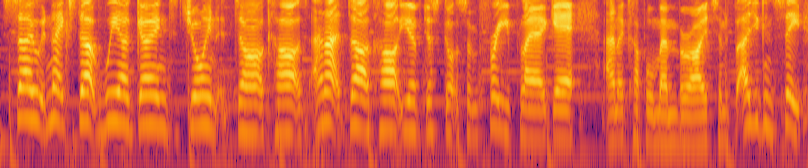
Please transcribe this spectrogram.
So next up, we are going to join Dark Heart, and at Dark Heart, you have just got some free player gear and a couple member items, but as you can see,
